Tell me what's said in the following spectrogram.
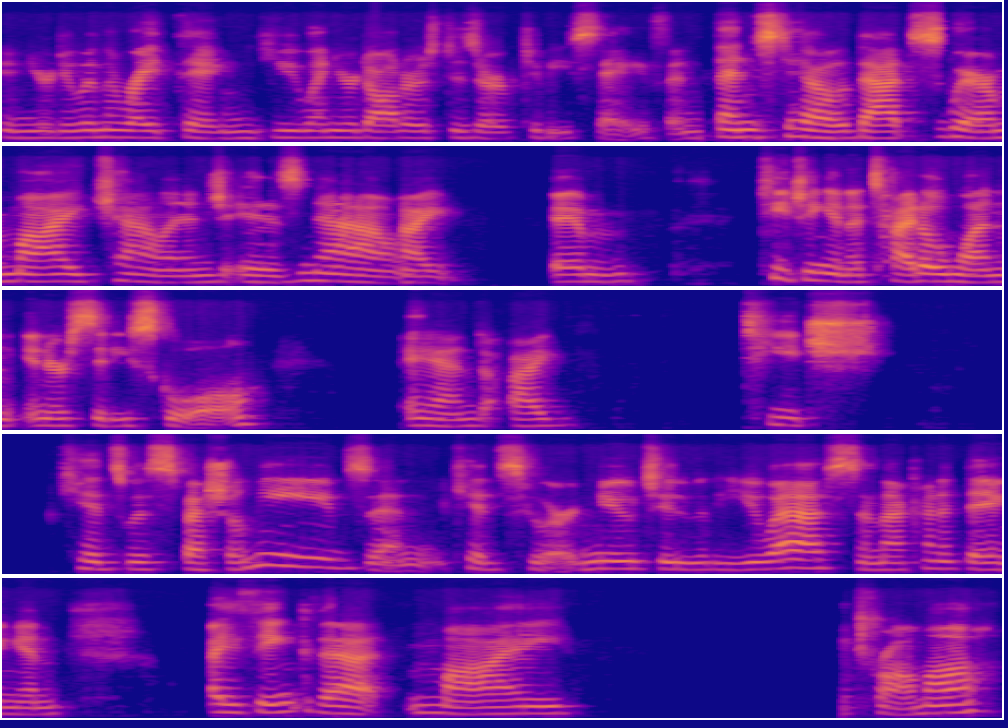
And you're doing the right thing. You and your daughters deserve to be safe. And and so that's where my challenge is now. I am teaching in a Title One inner city school, and I teach kids with special needs and kids who are new to the US and that kind of thing. And I think that my trauma,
